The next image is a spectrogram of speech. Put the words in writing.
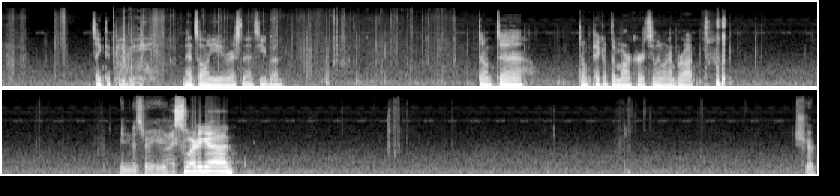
I'll take the PB. That's all you. The rest of that's you, bud. Don't uh, don't pick up the marker. It's the only one I brought. I mean, this right here. I swear to God. Shrimp.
